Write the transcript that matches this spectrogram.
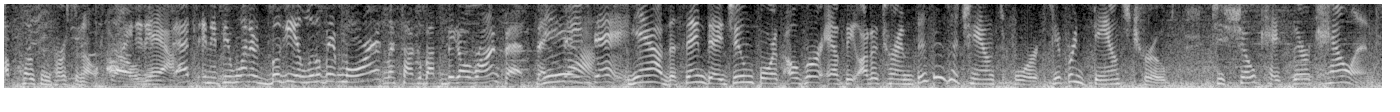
up close and personal. So, right, and, yeah. if that's, and if you want to boogie a little bit more, let's talk about the big old Rhythm Fest that yeah. same day. Yeah, the same day, June 4th, over at the auditorium. This is a chance for different dance troupes to showcase their talent.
